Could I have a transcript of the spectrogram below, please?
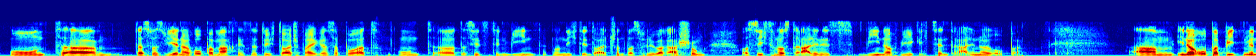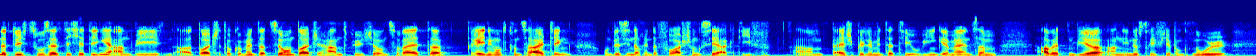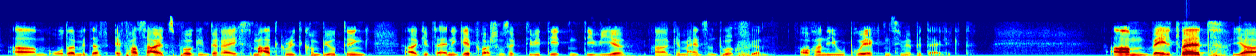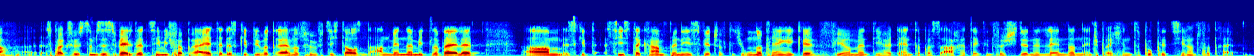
Und ähm, das, was wir in Europa machen, ist natürlich deutschsprachiger Support und äh, das sitzt in Wien und nicht in Deutschland, was für eine Überraschung. Aus Sicht von Australien ist Wien auch wirklich zentral in Europa. Ähm, in Europa bieten wir natürlich zusätzliche Dinge an, wie äh, deutsche Dokumentation, deutsche Handbücher und so weiter, Training und Consulting und wir sind auch in der Forschung sehr aktiv. Ähm, Beispiele mit der TU Wien gemeinsam arbeiten wir an Industrie 4.0, ähm, oder mit der FH Salzburg im Bereich Smart Grid Computing äh, gibt es einige Forschungsaktivitäten, die wir äh, gemeinsam durchführen. Auch an EU-Projekten sind wir beteiligt. Ähm, weltweit, ja, Spark Systems ist weltweit ziemlich verbreitet. Es gibt über 350.000 Anwender mittlerweile. Ähm, es gibt Sister Companies, wirtschaftlich unabhängige Firmen, die halt Enterprise Architect in verschiedenen Ländern entsprechend publizieren und vertreiben.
